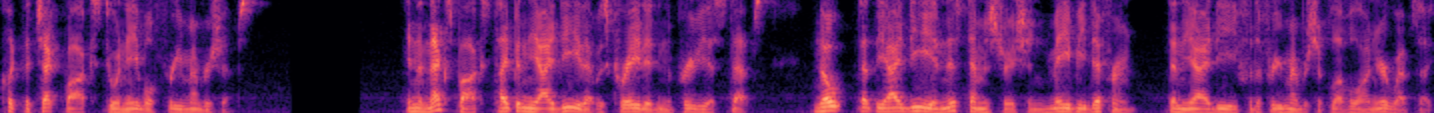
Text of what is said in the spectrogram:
click the checkbox to enable free memberships. In the next box, type in the ID that was created in the previous steps. Note that the ID in this demonstration may be different than the ID for the free membership level on your website.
